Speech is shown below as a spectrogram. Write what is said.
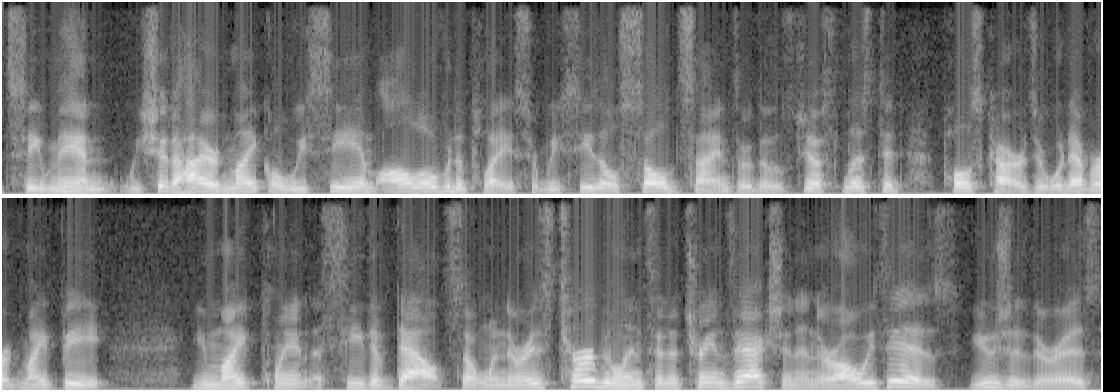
see, man, we should have hired Michael, we see him all over the place, or we see those sold signs or those just listed postcards or whatever it might be, you might plant a seed of doubt. So when there is turbulence in a transaction, and there always is, usually there is,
